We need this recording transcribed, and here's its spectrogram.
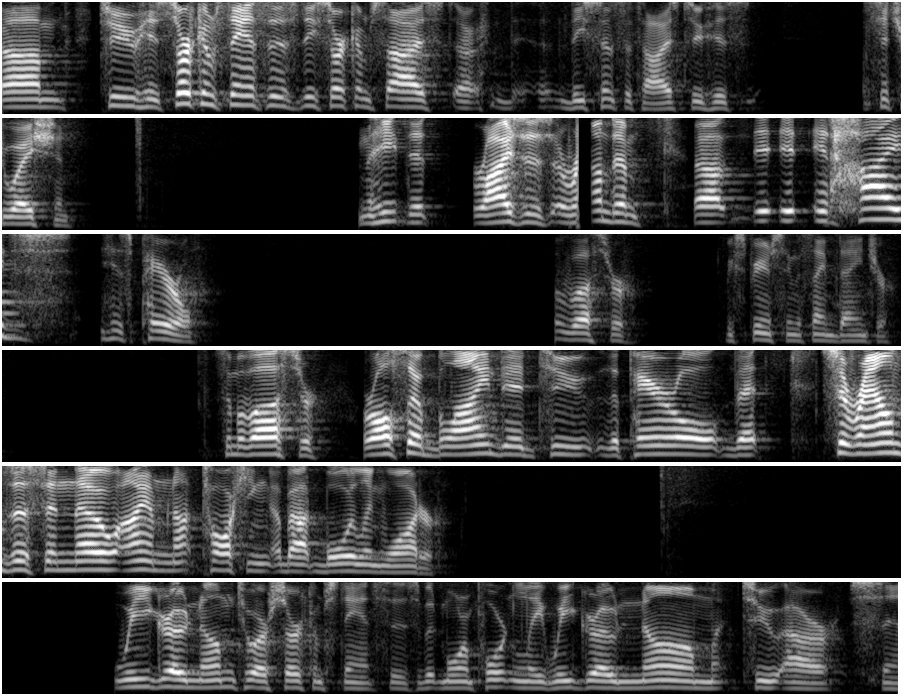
um, to his circumstances, decircumcised, uh, desensitized to his situation. And the heat that rises around him, uh, it, it, it hides his peril. Some of us are experiencing the same danger. Some of us are, are also blinded to the peril that surrounds us, and no, I am not talking about boiling water. We grow numb to our circumstances, but more importantly, we grow numb to our sin.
